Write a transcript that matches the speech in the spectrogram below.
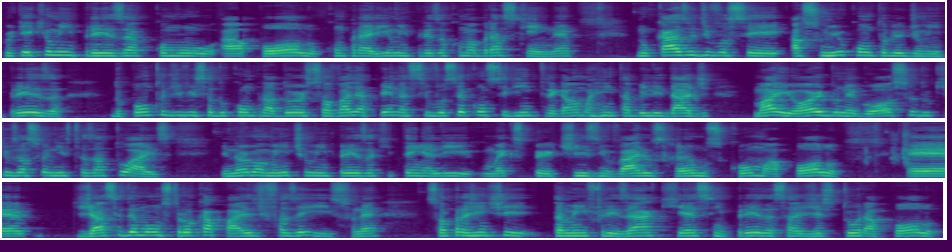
por que, que uma empresa como a Apollo compraria uma empresa como a Braskem, né? No caso de você assumir o controle de uma empresa, do ponto de vista do comprador, só vale a pena se você conseguir entregar uma rentabilidade maior do negócio do que os acionistas atuais. E normalmente uma empresa que tem ali uma expertise em vários ramos, como a Apollo, é, já se demonstrou capaz de fazer isso, né? Só para a gente também frisar que essa empresa, essa gestora Apollo,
